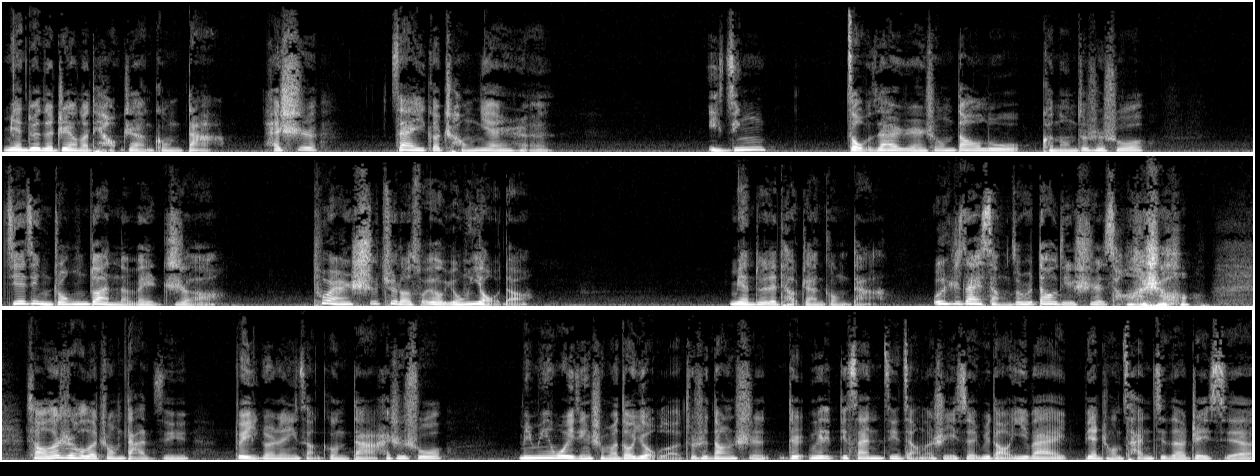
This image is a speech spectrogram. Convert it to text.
面对的这样的挑战更大，还是在一个成年人已经走在人生道路，可能就是说接近中段的位置了，突然失去了所有拥有的，面对的挑战更大。我一直在想，就是到底是小的时候，小的时候的这种打击对一个人的影响更大，还是说？明明我已经什么都有了，就是当时对，因为第三季讲的是一些遇到意外变成残疾的这些，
